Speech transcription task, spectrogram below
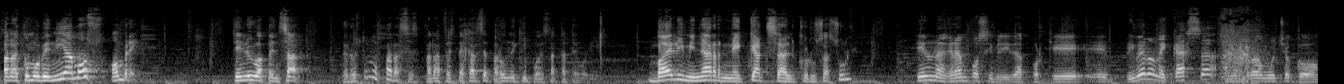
Para como veníamos, hombre, ¿quién lo iba a pensar? Pero esto no es para, festejarse para un equipo de esta categoría. ¿Va a eliminar Necaxa al Cruz Azul? Tiene una gran posibilidad porque eh, primero Necaxa ha mejorado mucho con,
